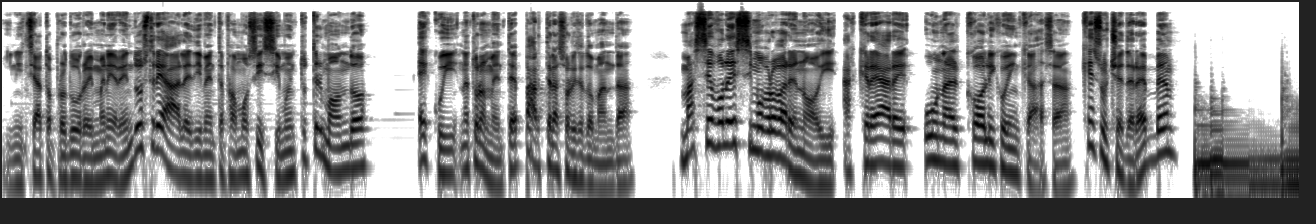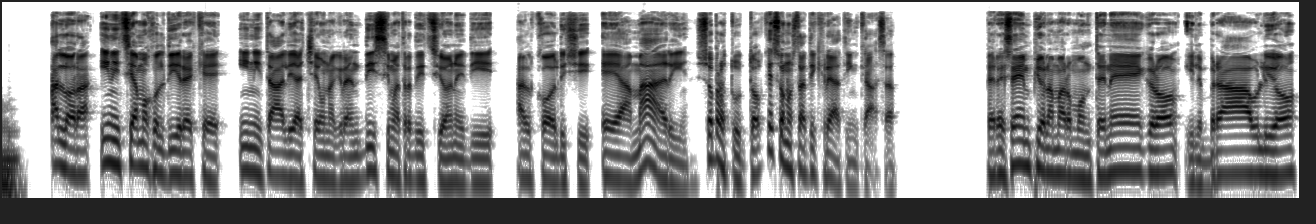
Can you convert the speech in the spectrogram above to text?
iniziato a produrre in maniera industriale, diventa famosissimo in tutto il mondo e qui naturalmente parte la solita domanda. Ma se volessimo provare noi a creare un alcolico in casa, che succederebbe? Allora, iniziamo col dire che in Italia c'è una grandissima tradizione di alcolici e amari, soprattutto che sono stati creati in casa. Per esempio l'Amaro Montenegro, il Braulio,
